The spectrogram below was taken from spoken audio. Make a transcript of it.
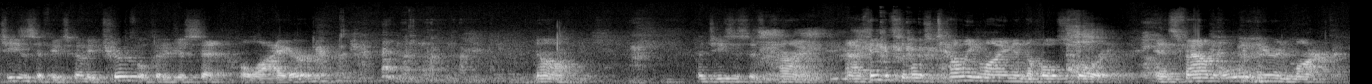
Jesus, if he was going to be truthful, could have just said, liar. No, but Jesus kind. And I think it's the most telling line in the whole story. And it's found only here in Mark.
